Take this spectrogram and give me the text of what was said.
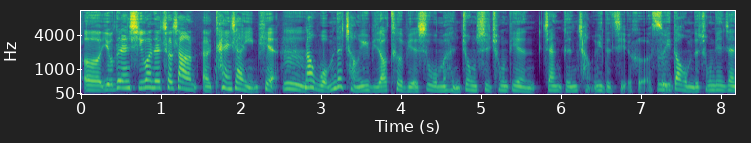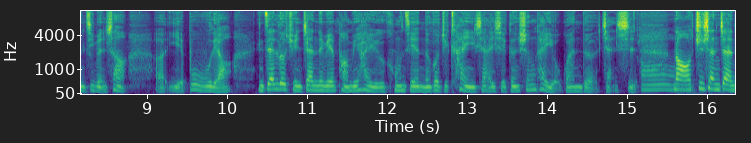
呃，有的人习惯在车上呃看一下影片。嗯。那我们的场域比较特别，是我们很重视充电站跟场域的结合，所以到我们的充电站基本上呃也不无聊。你在乐群站那边旁边还有一个空间，能够去看一下一些跟生态有关的展示。哦，那智善站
